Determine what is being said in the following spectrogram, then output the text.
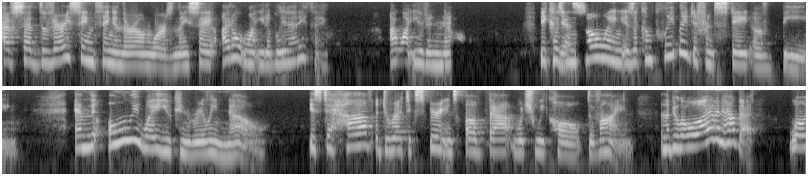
have said the very same thing in their own words. And they say, I don't want you to believe anything. I want you to mm-hmm. know. Because yes. knowing is a completely different state of being. And the only way you can really know is to have a direct experience of that which we call divine. And then people go, Well, I haven't had that. Well,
